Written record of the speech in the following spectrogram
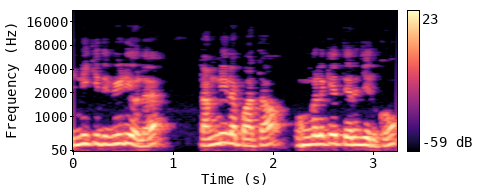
இன்னைக்கு இது வீடியோவில் தம்னியில் பார்த்தா உங்களுக்கே தெரிஞ்சிருக்கும்.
